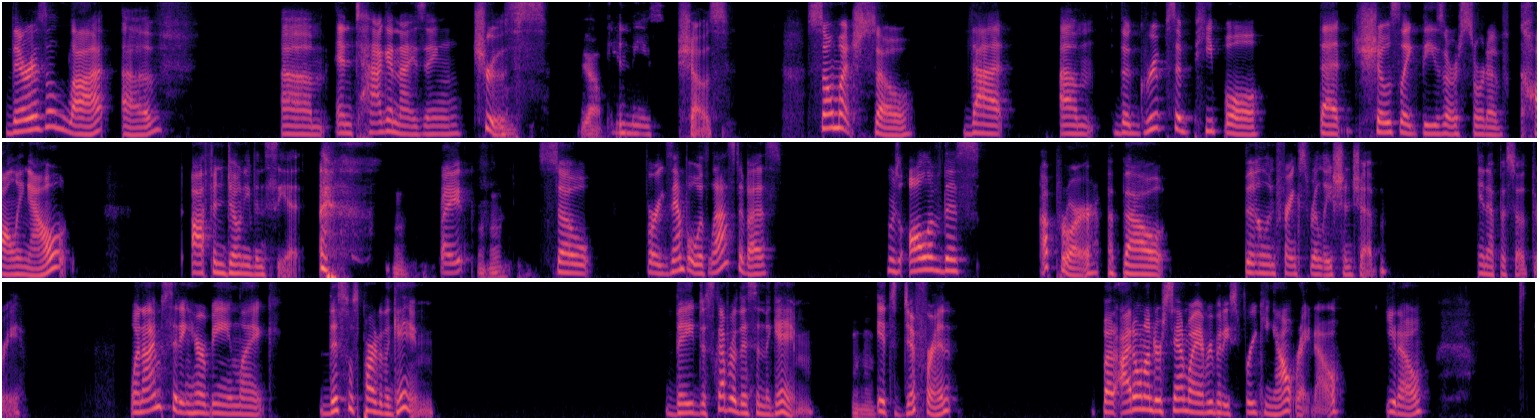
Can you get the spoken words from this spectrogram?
there is a lot of um antagonizing truths Yeah. in these shows so much so that um the groups of people that shows like these are sort of calling out often don't even see it Mhm. right Mhm. so for example with last of us there was all of this uproar about bill and frank's relationship in episode three when i'm sitting here being like this was part of the game they discover this in the game. Mhm. it's different but i don't understand why everybody's freaking out right now you know?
